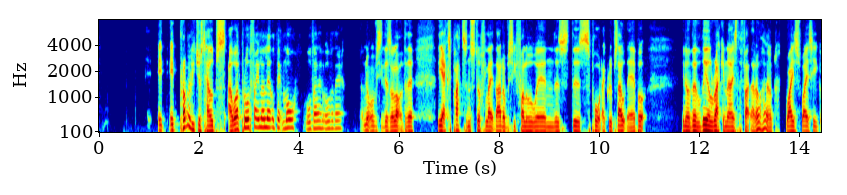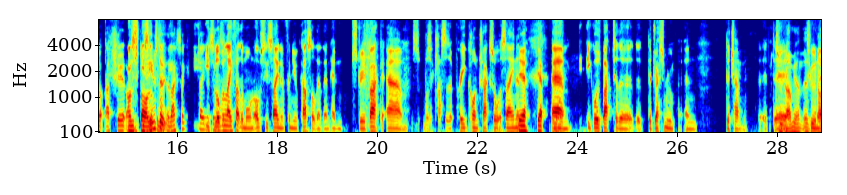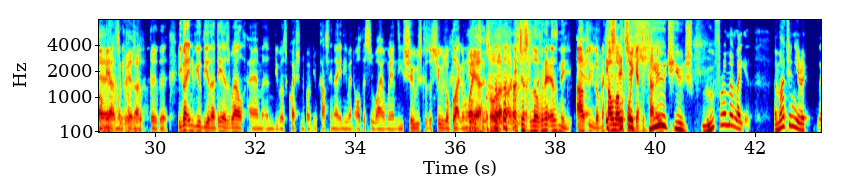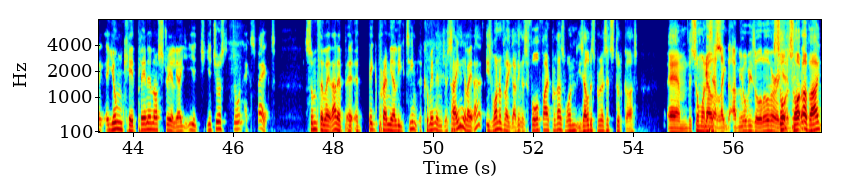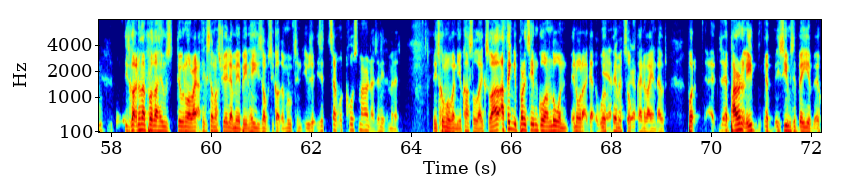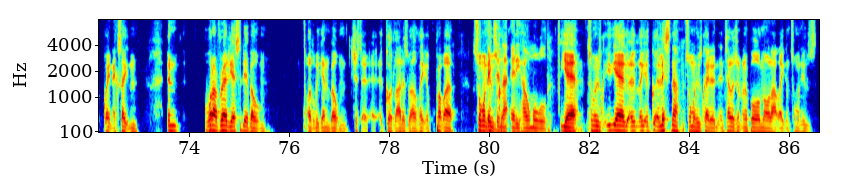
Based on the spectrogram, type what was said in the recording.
it it probably just helps our profile a little bit more over over there. I know obviously there's a lot of the the expats and stuff like that. Obviously follow away, and there's there's supporter groups out there, but. You know they'll they'll recognise the fact that oh hang on, why is why has he got that shirt on? He's- he seems to- into that side- side of He's loving life at the moment. Obviously signing for Newcastle, then, then heading straight back. Um, was it classed as a pre-contract sort of signing? Yeah, yep. Um, he goes back to the, the, the dressing room and the chanting. It, Two uh, army, aren't they? Yeah, army. that's when he great, comes the, the, he got interviewed the other day as well, um, and he was questioned about Newcastle United, and he went, "Oh, this is why I'm wearing these shoes because the shoes are black and white." Yeah, I saw that. like. He's just loving it, isn't he? Absolutely loving it. How it's, long it's before he gets a tattoo? huge, huge move for him, man. Like, imagine you're a, like a young kid playing in Australia. You, you just don't expect something like that, a, a- a big Premier League team to come in and just sign you like that. He's one of like I think there's four or five brothers. One his eldest brother's at Stuttgart. Um, there's someone Is else. like the Ameobi's all over sort, again? sort of, I. He's got another brother who's doing all right. I think still in Australia, maybe, and he's obviously got the move to. He was he's at Central Coast Mariners, isn't he, at the minute? He's coming over to Newcastle, like so. I, I think you'd probably see him go on loan in order to get the work Yeah, permit stuff yeah. kind of ironed out. But uh, apparently, uh, he seems to be a, a- quite an exciting. And what I've read yesterday about him, or the weekend about him, just a- a good lad as well, like a proper someone Fits who's in go- that Eddie Howe mold. yeah, someone who's yeah, uh, like a, a listener, someone who's kind of intelligent on the ball and all that, like, and someone who's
